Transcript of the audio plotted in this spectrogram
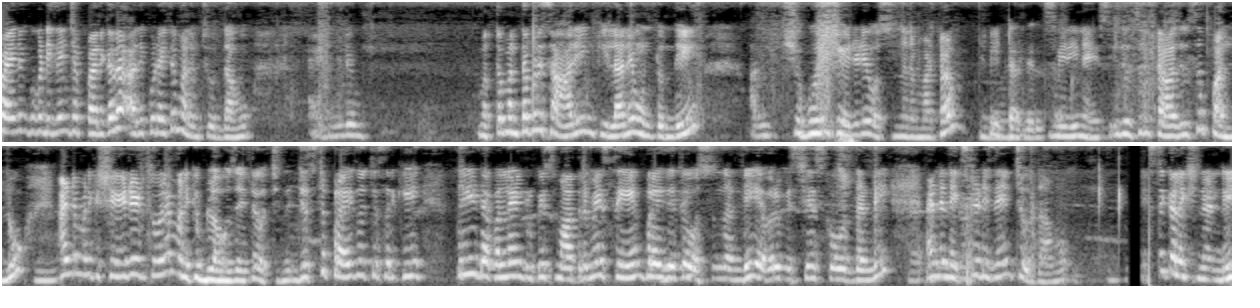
పైన ఇంకొక డిజైన్ చెప్పాను కదా అది కూడా అయితే మనం చూద్దాము. అండ్ మొత్తం అంతా కూడా సారీ ఇంక ఇలానే ఉంటుంది. అది శుభూరి షేడెడ్ వస్తుంది అనమాట. వెరీ నైస్ ఇది వచ్చి టాజిల్స్ పళ్ళు. అండ్ మనకి షేడెడ్ తోనే మనకి బ్లౌజ్ అయితే వచ్చింది. జస్ట్ ప్రైస్ వచ్చేసరికి త్రీ డబల్ నైన్ రూపీస్ మాత్రమే సేమ్ ప్రైస్ అయితే వస్తుందండి. ఎవరు మిస్ చేసుకోవద్దండి. అండ్ నెక్స్ట్ డిజైన్ చూద్దాము. నెక్స్ట్ కలెక్షన్ అండి.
